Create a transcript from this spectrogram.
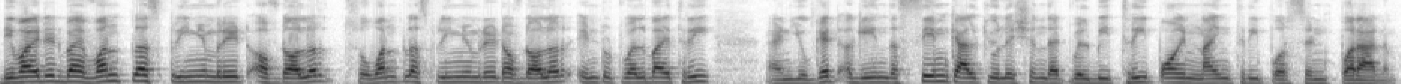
divided by 1 plus premium rate of dollar. So 1 plus premium rate of dollar into 12 by 3 and you get again the same calculation that will be 3.93 percent per annum.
